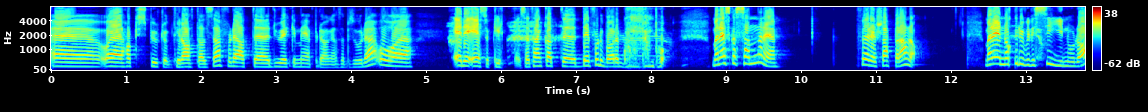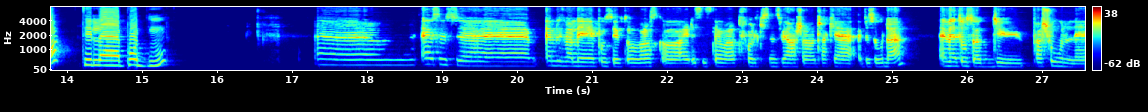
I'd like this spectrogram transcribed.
Eh, og jeg har ikke spurt om tillatelse, fordi at eh, du er ikke med på dagens episode. Og eh, er det jeg som klipper, så jeg tenker at eh, det får du bare gå med på. Men jeg skal sende det før jeg slipper den, da. Men er det noe du vil si nå, da? Til podden? Eh, jeg syns jeg er blitt veldig positivt overraska i det siste over at folk syns vi har så kjekke episoder. Jeg vet også at du personlig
